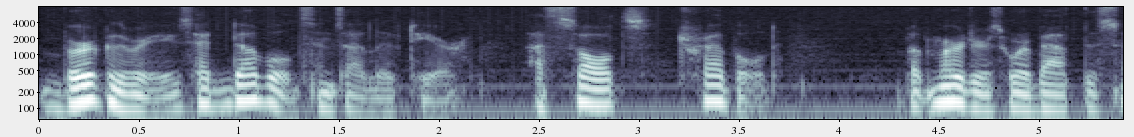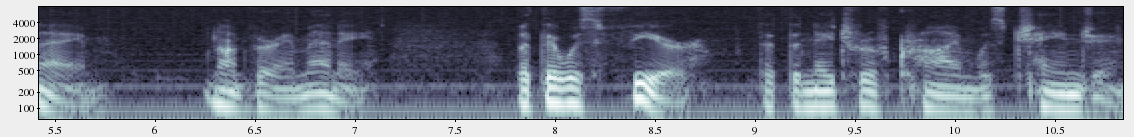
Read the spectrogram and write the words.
Burglaries had doubled since I lived here, assaults trebled, but murders were about the same. Not very many. But there was fear that the nature of crime was changing.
